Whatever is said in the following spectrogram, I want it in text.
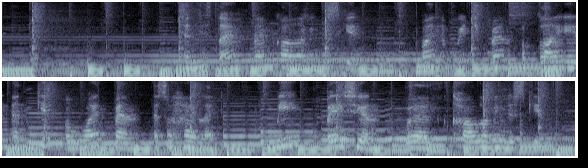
This time, I'm coloring the skin. Find a peach pen, apply it, and give a white pen as a highlight. Be patient when coloring the skin.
